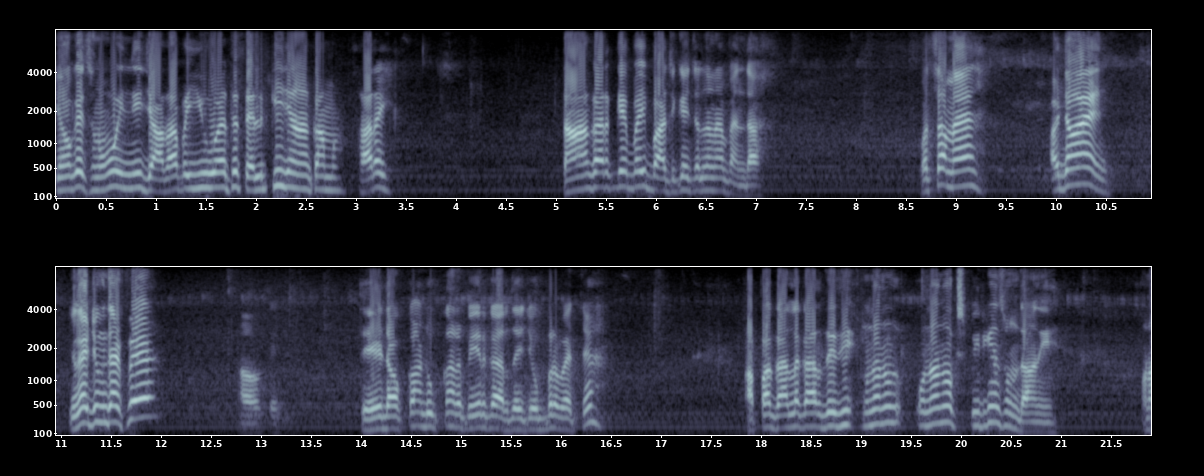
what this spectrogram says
ਕਿਉਂਕਿ ਸਨੋ ਇੰਨੀ ਜ਼ਿਆਦਾ ਪਈ ਹੋਇਆ ਇੱਥੇ ਤਿਲਕ ਹੀ ਜਾਣਾ ਕੰਮ ਸਾਰਾ ਹੀ ਤਾਂ ਕਰਕੇ ਬਈ ਬਚ ਕੇ ਚੱਲਣਾ ਪੈਂਦਾ What's up, man? How doing? You guys doing that fair? Okay. ਤੇ ਡੌਕਾਂ ਡੁੱਕਾਂ ਰਿਪੇਅਰ ਕਰਦੇ ਚੋਬਰ ਵਿੱਚ ਆਪਾਂ ਗੱਲ ਕਰਦੇ ਸੀ, ਉਹਨਾਂ ਨੂੰ ਉਹਨਾਂ ਨੂੰ ਐਕਸਪੀਰੀਅੰਸ ਹੁੰਦਾ ਨਹੀਂ ਹੁਣ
